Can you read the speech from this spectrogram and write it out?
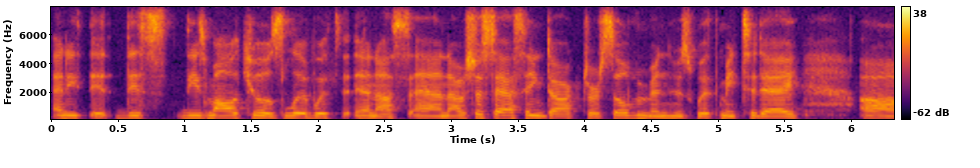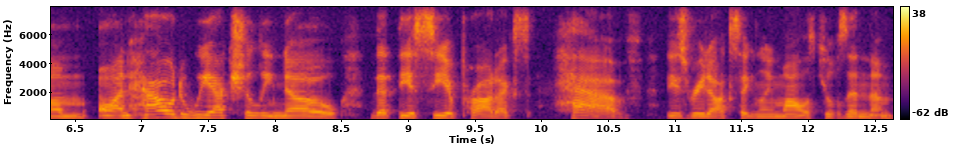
And it, it, this, these molecules live within us. And I was just asking Dr. Silverman, who's with me today, um, on how do we actually know that the ASEA products have these redox signaling molecules in them?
